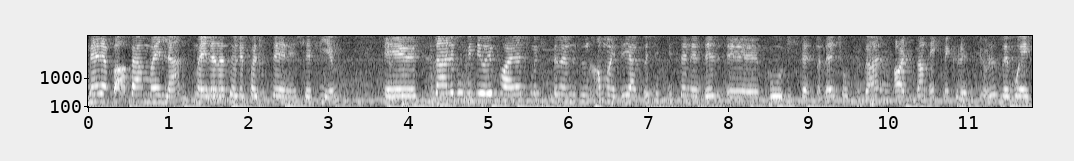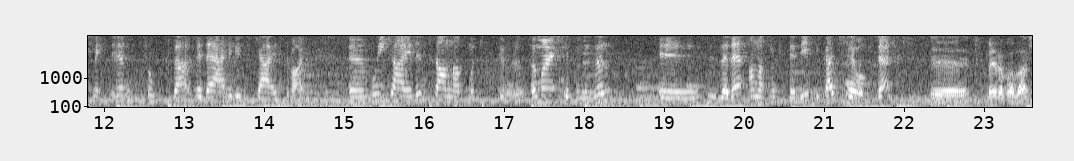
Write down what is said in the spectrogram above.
Merhaba, ben Marilen. Marilen Atölye Patisserie'nin şefiyim. Ee, sizlerle bu videoyu paylaşmak istememizin amacı yaklaşık bir senedir e, bu işletmede çok güzel artisan ekmek üretiyoruz ve bu ekmeklerin çok güzel ve değerli bir hikayesi var. Ee, bu hikayeyi de size anlatmak istiyoruz. Ömer şefimizin e, sizlere anlatmak istediği birkaç şey olacak. Ee, merhabalar,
